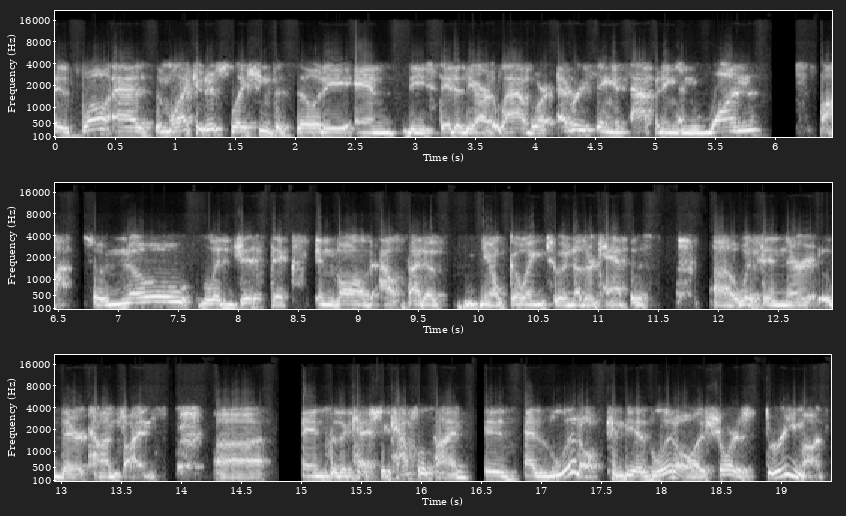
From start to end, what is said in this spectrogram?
as well as the molecular distillation facility and the state of the art lab where everything is happening in one spot. So no logistics involved outside of you know going to another campus uh, within their their confines. Uh, and so the catch to capsule time is as little can be as little as short as three months.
